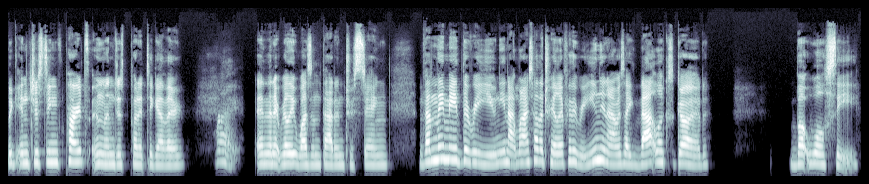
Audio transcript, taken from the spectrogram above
like interesting parts, and then just put it together. right and then it really wasn't that interesting. Then they made the reunion. I, when I saw the trailer for the reunion, I was like, that looks good, but we'll see.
